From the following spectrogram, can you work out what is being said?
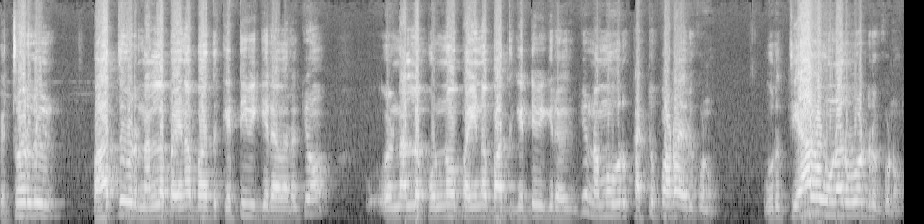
பெற்றோர்கள் பார்த்து ஒரு நல்ல பையனை பார்த்து கட்டி வைக்கிற வரைக்கும் ஒரு நல்ல பொண்ணோ பையனோ பார்த்து கட்டி வைக்கிற வரைக்கும் நம்ம ஒரு கட்டுப்பாடாக இருக்கணும். ஒரு தியாக உணர்வோடு இருக்கணும்.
